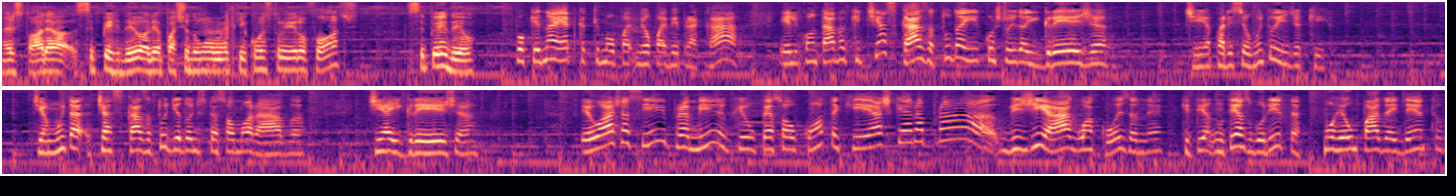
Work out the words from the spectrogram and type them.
A história se perdeu ali a partir do momento que construíram o forte, se perdeu. Porque na época que meu pai, meu pai veio para cá, ele contava que tinha as casas, tudo aí, construída igreja. Tinha, apareceu muito índio aqui. Tinha, muita, tinha as casas, tudo dia onde o pessoal morava. Tinha a igreja. Eu acho assim, para mim, que o pessoal conta é que acho que era para vigiar alguma coisa, né? Que não tem as guritas? Morreu um padre aí dentro.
